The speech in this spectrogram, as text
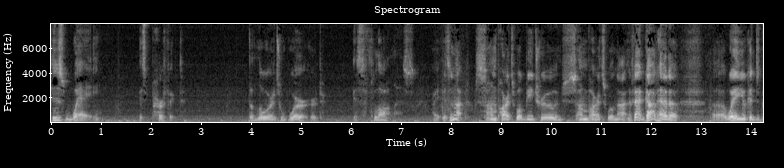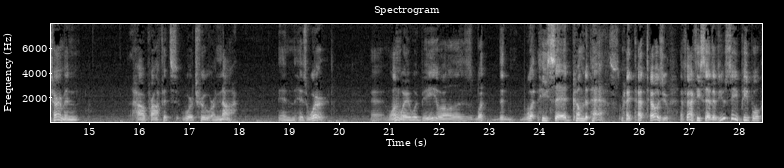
his way is perfect the Lord's word is flawless. Right? It's not. Some parts will be true and some parts will not. In fact, God had a, a way you could determine how prophets were true or not in His Word. And one way would be, well, what did what He said come to pass? Right? That tells you. In fact, He said, if you see people,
